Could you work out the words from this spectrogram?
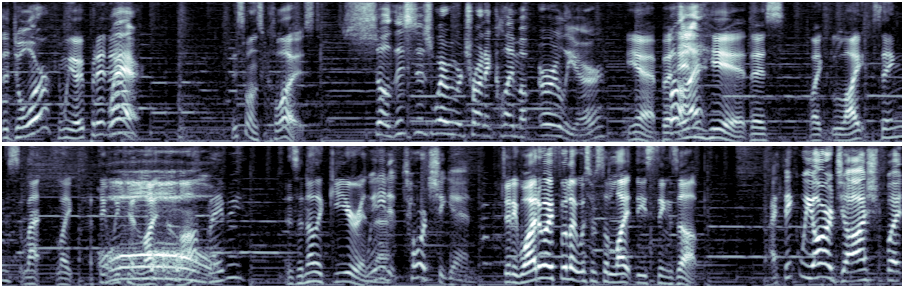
The door? Can we open it now? Where? This one's closed. So this is where we were trying to climb up earlier. Yeah, but, But- in here, there's like light things. Like I think we can light them up, Oh. maybe. There's another gear in we there. need a torch again. Jelly, why do I feel like we're supposed to light these things up? I think we are, Josh, but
